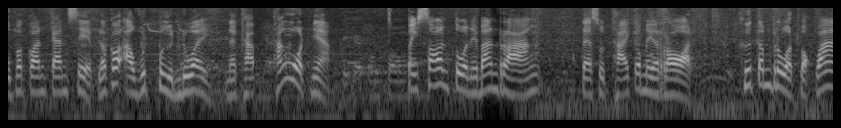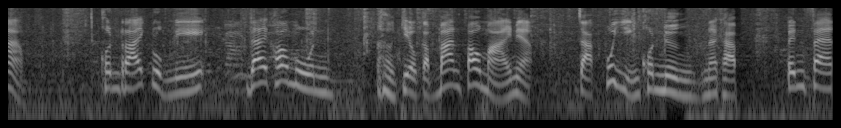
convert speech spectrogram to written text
อุปกรณ์การเสพแล้วก็อาวุธปืนด้วยนะครับ ทั้งหมดเนี่ยไปซ่อนตัวในบ้านร้าง แต่สุดท้ายก็ไม่รอด คือตำรวจบอกว่า คนร้ายกลุ่มนี้ได้ข้อมูลเกี่ยวกับบ้านเป้าหมายเนี่ยจากผู้หญิงคนหนึ่งนะครับ เป็นแฟน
